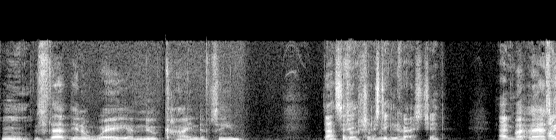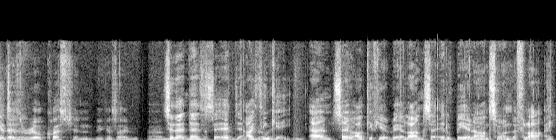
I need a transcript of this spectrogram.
Hmm. Is that in a way a new kind of zine? That's an social interesting media? question. Um, I, I ask I it d- as a real question because I'm. Um, So that, there's, it, I think, it, um, so I'll give you a real answer. It'll be an answer on the fly,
